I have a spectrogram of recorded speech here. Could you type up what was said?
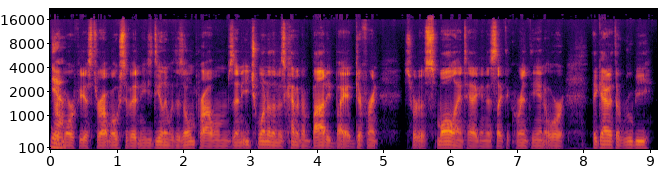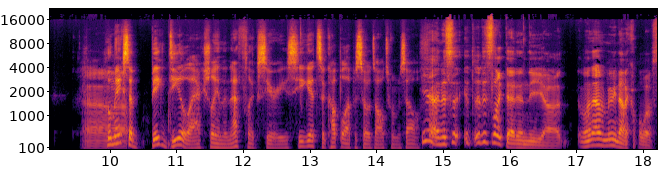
Yeah. for Morpheus throughout most of it, and he's dealing with his own problems, and each one of them is kind of embodied by a different sort of small antagonist, like the Corinthian or the guy with the ruby. Uh, Who makes a big deal actually in the Netflix series. He gets a couple episodes all to himself. Yeah, and it's it, it is like that in the uh, well, not, maybe not a couple of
